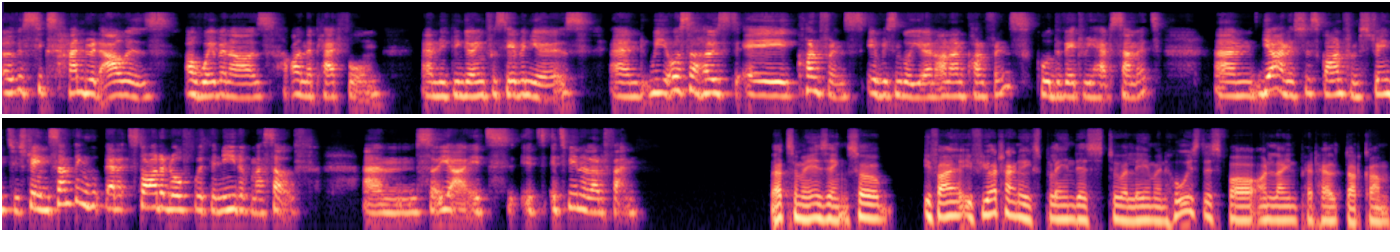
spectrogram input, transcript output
over 600 hours of webinars on the platform. And we've been going for seven years. And we also host a conference every single year, an online conference called the Vet Rehab Summit. Um, yeah, and it's just gone from strength to strength. Something that it started off with the need of myself. Um, so yeah, it's it's it's been a lot of fun. That's amazing. So if I if you are trying to explain this to a layman, who is this for onlinepethealth.com?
